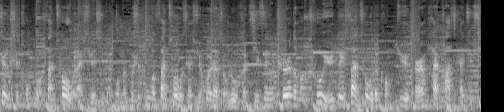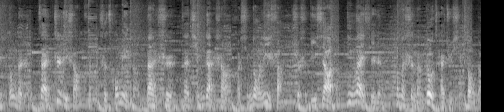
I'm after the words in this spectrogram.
正是通过犯错误来学习的。我们不是通过犯错误才学会了走路和骑自行。车的吗？出于对犯错误的恐惧而害怕采取行动的人，在智力上可能是聪明的，但是在情感上和行动力上却是低下的。另外一些人，他们是能够采取行动的，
